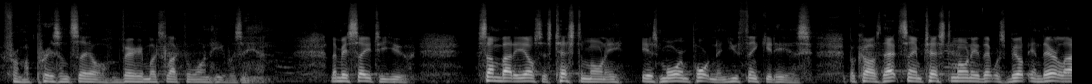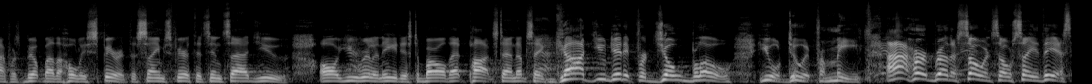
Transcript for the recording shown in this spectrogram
from a prison cell very much like the one he was in. Let me say to you, somebody else's testimony is more important than you think it is because that same testimony that was built in their life was built by the Holy Spirit, the same Spirit that's inside you. All you really need is to borrow that pot and stand up and say, God, you did it for Joe Blow. You'll do it for me. I heard Brother so and so say this.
